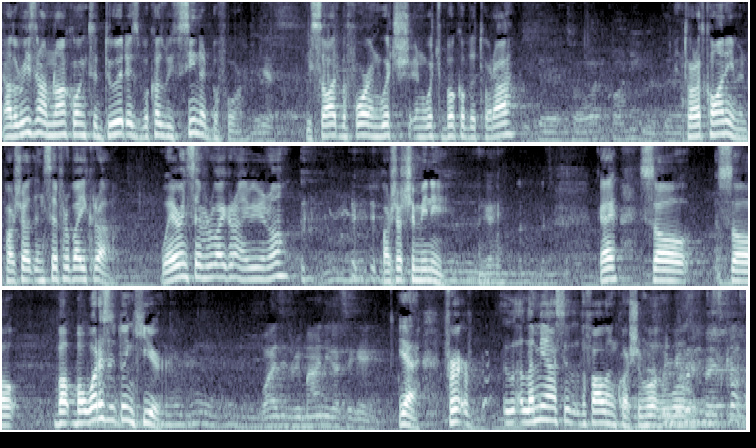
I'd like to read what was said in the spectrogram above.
Now, the reason I'm not going to do it is because we've seen it before. Yes. We saw it before in which, in which book of the Torah? The Torat Kohanim, the Torat Kohanim, in Parshat, in Sefer Vayikra. Where in Sefer Vayikra? You know? Parshat Shemini. Okay. Okay. So, so, but but what is it doing here? Why is it reminding us again? Yeah. For let me ask you the following question. We'll- we'll- we discussed,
